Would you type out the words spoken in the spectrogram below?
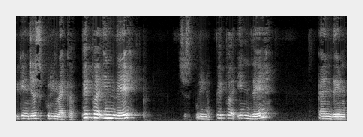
you can just put in like a pepper in there. Just put in a pepper in there. And then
